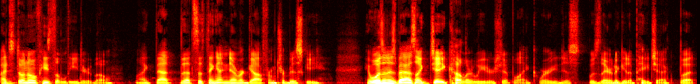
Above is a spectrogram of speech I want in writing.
I just don't know if he's the leader though. Like that, that's the thing I never got from Trubisky. It wasn't as bad as like Jay Cutler leadership, like where he just was there to get a paycheck, but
